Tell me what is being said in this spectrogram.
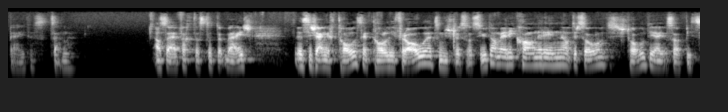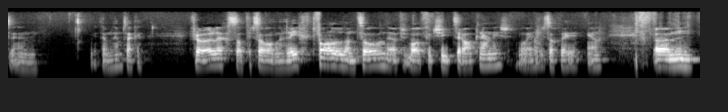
Beides zusammen. Also einfach, dass du weißt, es ist eigentlich toll, es hat tolle Frauen, zum Beispiel so Südamerikanerinnen oder so, das ist toll, die haben so etwas, ähm, wie soll man sagen, Fröhliches oder so lichtvoll und so, was für die Schweizer angenehm ist, wo so ein bisschen, ja. Ähm,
